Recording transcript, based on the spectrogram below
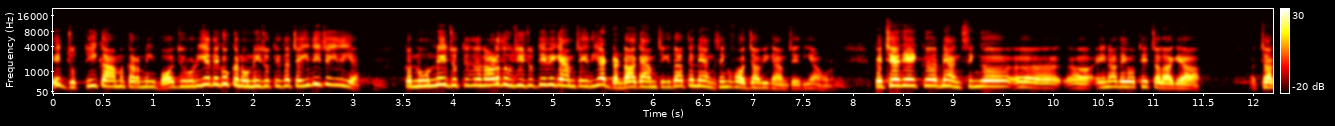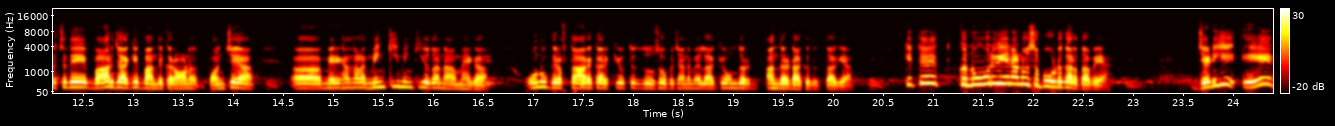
ਇਹ ਜੁੱਤੀ ਕਾਇਮ ਕਰਨੀ ਬਹੁਤ ਜ਼ਰੂਰੀ ਹੈ। ਦੇਖੋ, ਕਾਨੂੰਨੀ ਜੁੱਤੀ ਤਾਂ ਚਾਹੀਦੀ ਚਾਹੀਦੀ ਹੈ। ਕਾਨੂੰਨੀ ਜੁੱਤੀ ਦੇ ਨਾਲ ਦੂਜੀ ਜੁੱਤੀ ਵੀ ਕਾਇਮ ਚਾਹੀਦੀ ਹੈ, ਡੰਡਾ ਕਾਇਮ ਚਾਹੀਦਾ ਤੇ ਨਿਹੰਗ ਸਿੰਘ ਫੌਜਾਂ ਵੀ ਕਾਇਮ ਚਾਹੀਦੀਆਂ ਹੁਣ। ਪਿੱਛੇ ਜੇ ਇੱਕ ਨਿਹੰਗ ਸਿੰਘ ਇਹਨਾਂ ਦੇ ਉੱਥੇ ਚਲਾ ਗਿਆ, ਚਰਚ ਦੇ ਬਾਹਰ ਜਾ ਕੇ ਬੰਦ ਕਰਾਉਣ ਪਹੁੰਚਿਆ ਮੇਰੇ ਖਿਆਲ ਨਾਲ ਮਿੰਕੀ ਮਿੰਕੀ ਉਹਦਾ ਨਾਮ ਹੈਗਾ। ਉਹਨੂੰ ਗ੍ਰਿਫਤਾਰ ਕਰਕੇ ਉੱਤੇ 295 ਲਾ ਕੇ ਅੰਦਰ ਅੰਦਰ ਡੱਕ ਦਿੱਤਾ ਗਿਆ। ਕਿਤੇ ਕਾਨੂੰਨ ਵੀ ਇਹਨਾਂ ਨੂੰ ਸਪੋਰਟ ਕਰਦਾ ਪਿਆ। ਜਿਹੜੀ ਇਹ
